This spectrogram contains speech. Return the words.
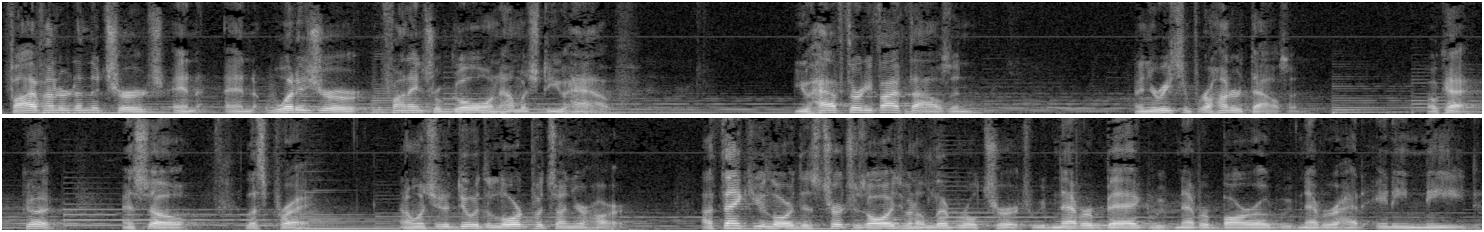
500 in the church, and, and what is your financial goal and how much do you have? You have 35,000 and you're reaching for 100,000. Okay, good. And so let's pray. And I want you to do what the Lord puts on your heart. I thank you, Lord. This church has always been a liberal church. We've never begged, we've never borrowed, we've never had any need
